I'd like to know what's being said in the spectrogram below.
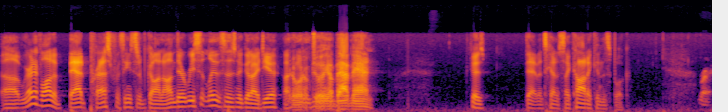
Uh, we're gonna have a lot of bad press for things that have gone on there recently. This isn't a good idea. I know what I'm doing. I'm Batman. Because Batman's kind of psychotic in this book. Right.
